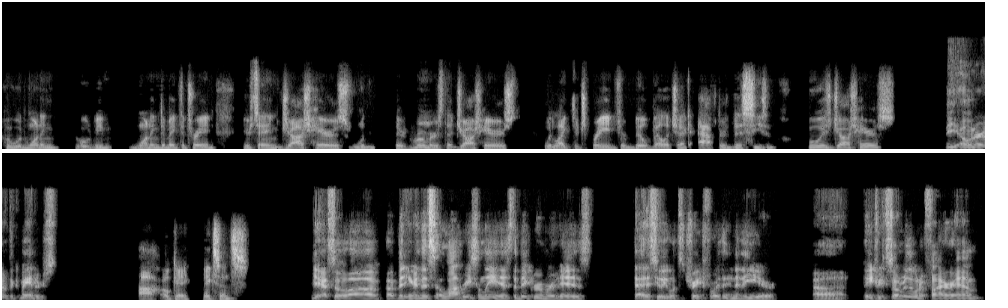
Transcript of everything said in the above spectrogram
who would wanting who would be wanting to make the trade. You're saying Josh Harris would. There's rumors that Josh Harris would like to trade for Bill Belichick after this season. Who is Josh Harris? The owner of the Commanders. Ah, okay, makes sense. Yeah, so uh, I've been hearing this a lot recently. Is the big rumor is that is who he wants to trade for at the end of the year. Uh, Patriots don't really want to fire him,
